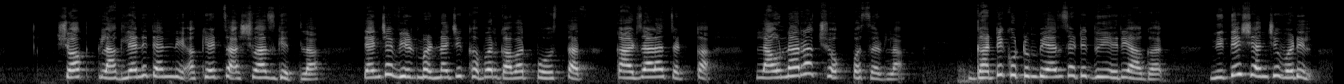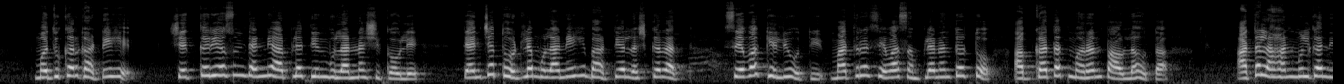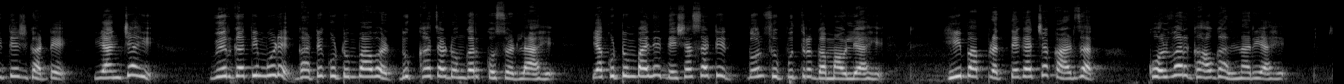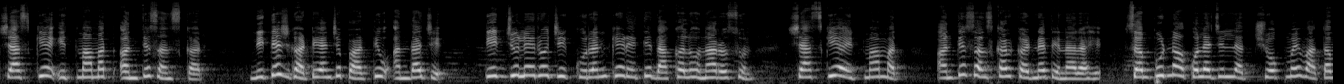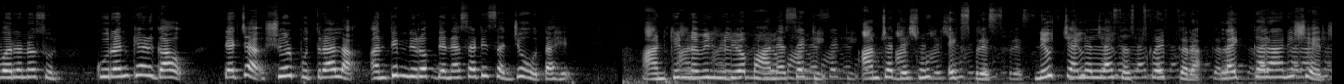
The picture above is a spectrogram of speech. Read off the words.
शॉक लागल्याने त्यांनी अखेरचा श्वास घेतला. त्यांच्या वीर मरणाची खबर गावात पोहोचताच काळजाळा चटका लावणारा शोक पसरला. घाटे कुटुंबियांसाठी दुहेरी आघात. नितेश यांचे वडील मधुकर घाटे हे शेतकरी असून त्यांनी आपल्या तीन मुलांना शिकवले. त्यांच्या थोडल्या मुलानेही भारतीय लष्करात सेवा केली होती. मात्र सेवा संपल्यानंतर तो अपघातात मरण पावला होता. आता लहान मुलगा नितेश घाटे यांच्याही वीरगतीमुळे घाटे कुटुंबावर दुःखाचा डोंगर कोसळला आहे. या कुटुंबाने देशासाठी दोन सुपुत्र गमावले आहे. ही बाब प्रत्येकाच्या काळजात खोलवर घाव घालणारी आहे. शासकीय इतमामात अंत्यसंस्कार. नितेश घाटे यांचे पार्थिव अंदाजे तीस जुलै रोजी कुरणखेड येथे दाखल होणार असून शासकीय इतमामात अंत्यसंस्कार करण्यात येणार आहे. संपूर्ण अकोला जिल्ह्यात शोकमय वातावरण असून कुरणखेड गाव त्याच्या शूर पुत्राला अंतिम निरोप देण्यासाठी सज्ज होत आहे. आणखी नवीन व्हिडिओ पाहण्यासाठी आमच्या देशमुख एक्सप्रेस. न्यूज चॅनलला सबस्क्राईब करा लाईक करा आणि शेअर करा.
